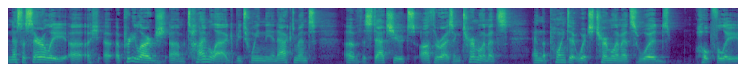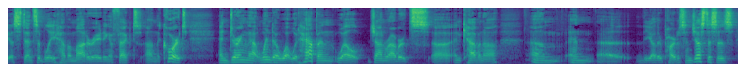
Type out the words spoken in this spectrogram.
necessarily a, a, pretty large um, time lag between the enactment of the statute authorizing term limits and the point at which term limits would hopefully ostensibly have a moderating effect on the court. And during that window, what would happen? Well, John Roberts uh, and Kavanaugh um, and uh, the other partisan justices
